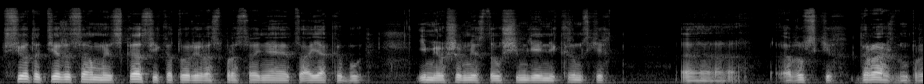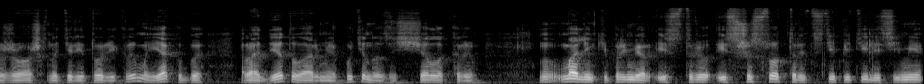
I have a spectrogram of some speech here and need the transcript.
все это те же самые сказки, которые распространяются о якобы имевшем место ущемлении крымских русских граждан, проживавших на территории Крыма, якобы ради этого армия Путина защищала Крым. Ну, маленький пример. Из, трё- из 635 или 7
